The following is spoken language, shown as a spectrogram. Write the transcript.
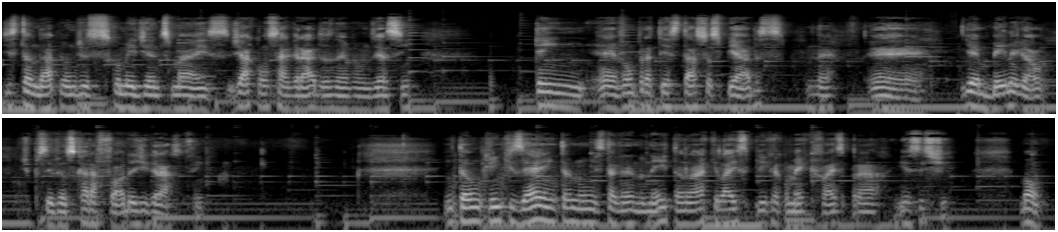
de stand-up onde esses comediantes mais já consagrados, né, vamos dizer assim, tem, é, vão para testar suas piadas, né? É, e é bem legal. Tipo, você vê os caras foda de graça, assim. Então, quem quiser, entra no Instagram do Nathan lá, que lá explica como é que faz pra ir assistir. Bom,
